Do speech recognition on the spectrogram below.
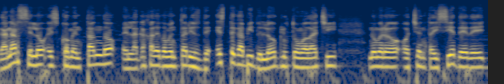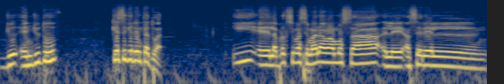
ganárselo es comentando en la caja de comentarios de este capítulo, Club Tomodachi número 87 de, en YouTube, que se quieren tatuar. Y eh, la próxima semana vamos a hacer el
